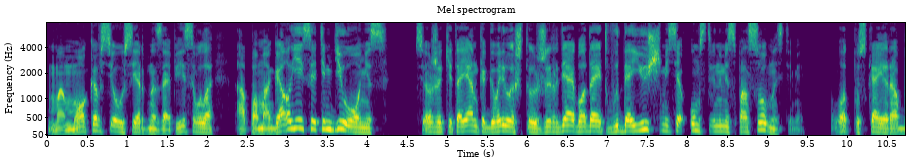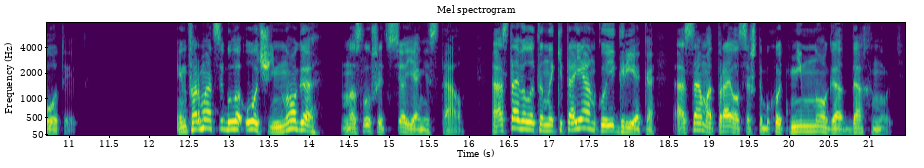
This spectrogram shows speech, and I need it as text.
Мамока все усердно записывала, а помогал ей с этим Дионис. Все же китаянка говорила, что жердяй обладает выдающимися умственными способностями, вот пускай и работает. Информации было очень много, но слушать все я не стал. Оставил это на китаянку и грека, а сам отправился, чтобы хоть немного отдохнуть.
